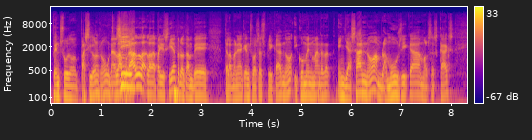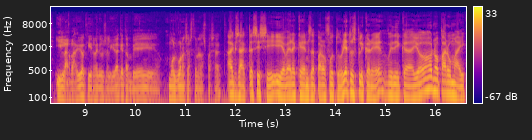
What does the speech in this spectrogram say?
penso, passions, no? Una Sí. laboral, la, la de pagesia, però també de la manera que ens ho has explicat, no? I com hem anat enllaçant, no?, amb la música, amb els escacs i la ràdio aquí, Ràdio Gelida, que també molt bones estones has passat. Exacte, sí, sí, i a veure què ens depara el futur. Ja t'ho explicaré, vull dir que jo no paro mai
